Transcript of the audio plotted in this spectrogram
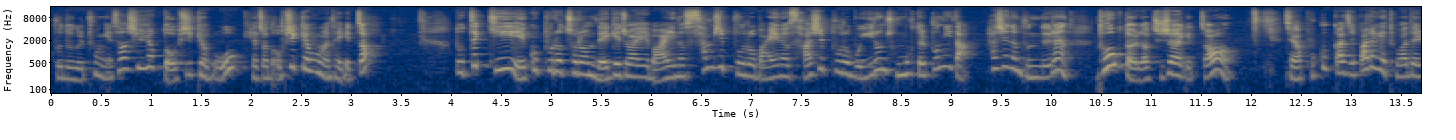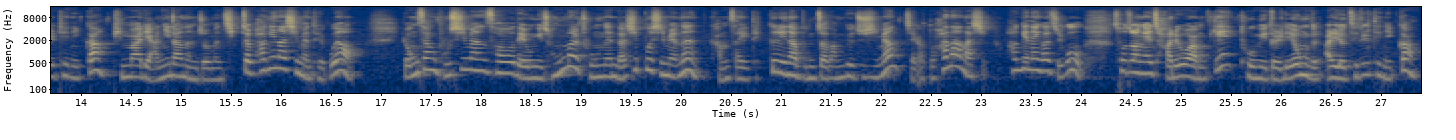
구독을 통해서 실력도 업시켜보고 계좌도 업시켜보면 되겠죠? 또 특히 에코프로처럼 4개 좌에 마이너스 30% 마이너스 40%뭐 이런 종목들 뿐이다 하시는 분들은 더욱더 연락 주셔야겠죠? 제가 복구까지 빠르게 도와드릴 테니까 빈말이 아니라는 점은 직접 확인하시면 되고요. 영상 보시면서 내용이 정말 도움된다 싶으시면은 감사히 댓글이나 문자 남겨주시면 제가 또 하나하나씩 확인해가지고 소정의 자료와 함께 도움이 될 내용들 알려드릴 테니까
